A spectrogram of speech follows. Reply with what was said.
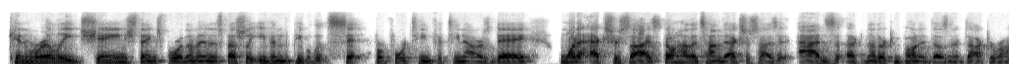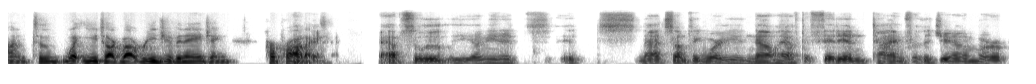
can really change things for them. And especially even the people that sit for 14, 15 hours a day, want to exercise, don't have the time to exercise. It adds another component, doesn't it, Dr. Ron, to what you talk about rejuvenating her product. Absolutely. I mean, it's it's not something where you now have to fit in time for the gym or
